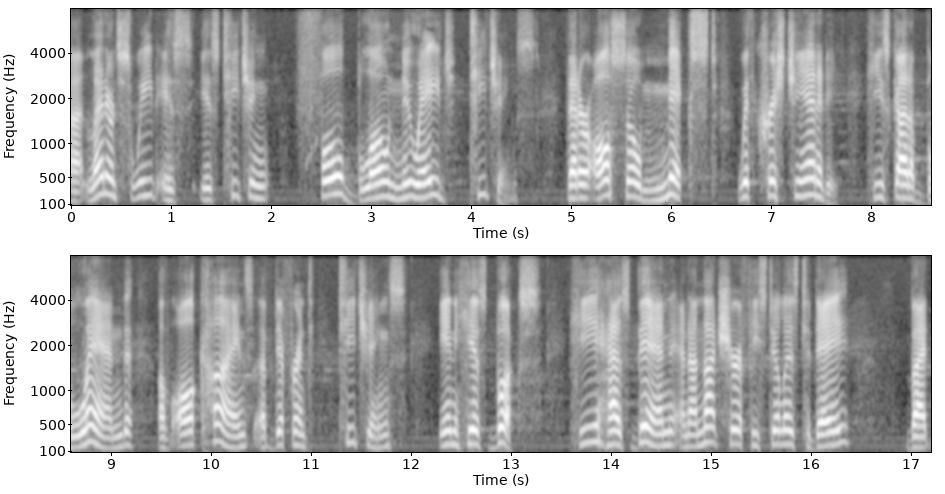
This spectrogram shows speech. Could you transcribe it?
Uh, Leonard Sweet is, is teaching full blown New Age teachings that are also mixed with Christianity. He's got a blend of all kinds of different teachings in his books he has been, and I'm not sure if he still is today, but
